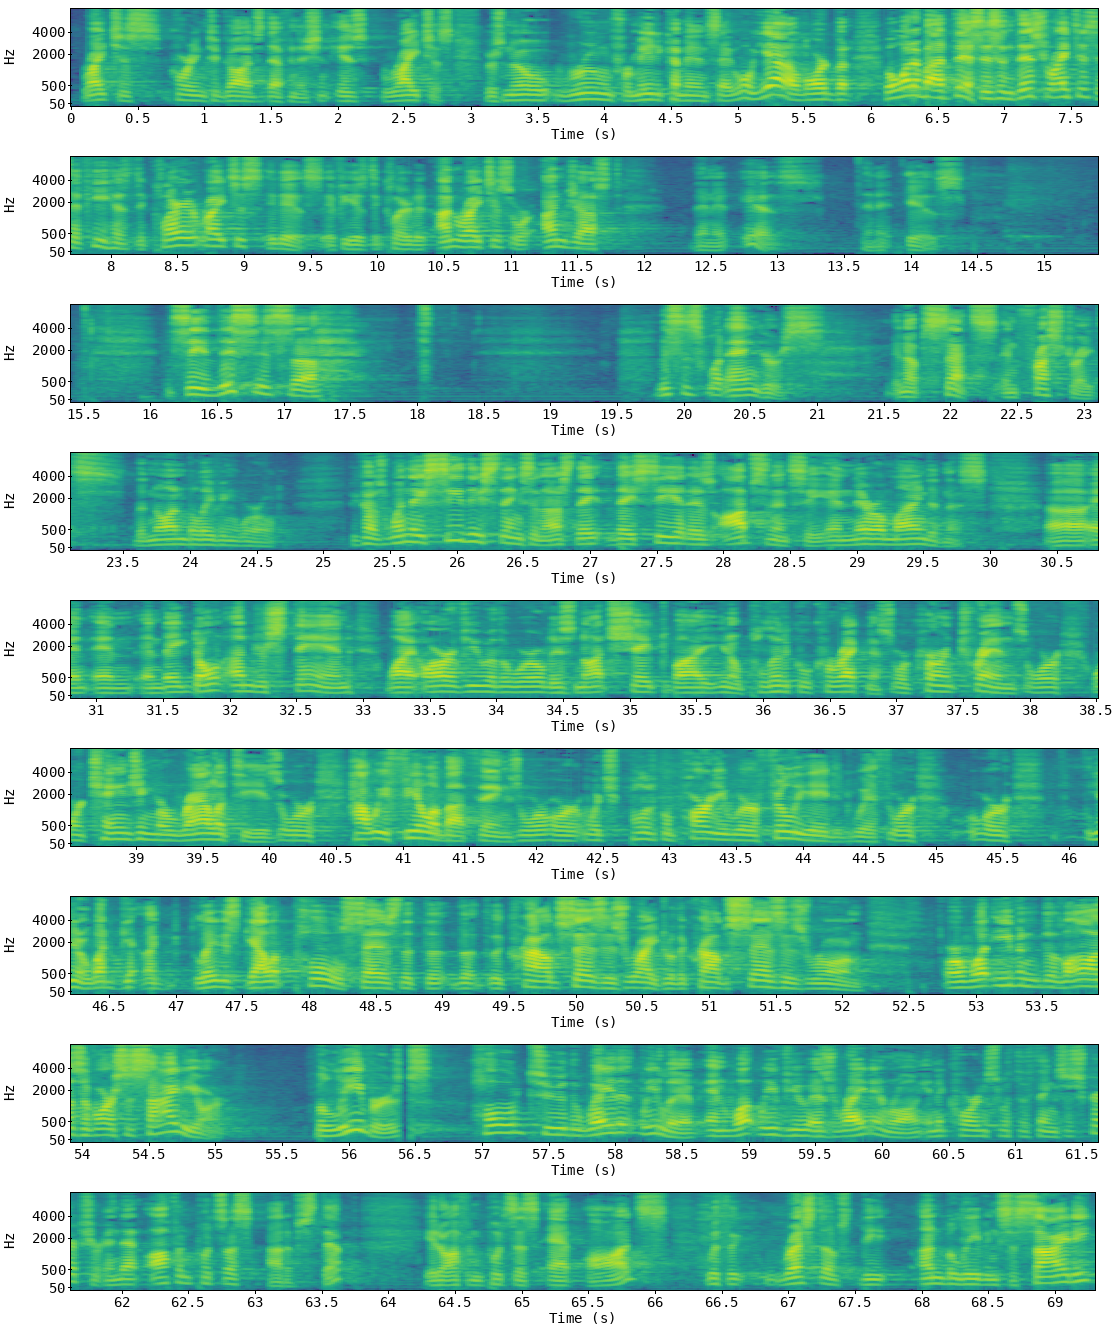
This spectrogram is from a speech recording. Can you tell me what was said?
Righteous, according to God's definition, is righteous. There's no room for me to come in and say, well, yeah, Lord, but, but what about this? Isn't this righteous? If He has declared it righteous, it is. If He has declared it unrighteous or unjust, then it is. Then it is. See, this is, uh, this is what angers and upsets and frustrates the non believing world. Because when they see these things in us, they, they see it as obstinacy and narrow mindedness. Uh, and, and, and they don't understand why our view of the world is not shaped by you know, political correctness or current trends or, or changing moralities or how we feel about things or, or which political party we're affiliated with or, or you know, what the latest Gallup poll says that the, the, the crowd says is right or the crowd says is wrong or what even the laws of our society are. Believers hold to the way that we live and what we view as right and wrong in accordance with the things of Scripture. And that often puts us out of step. It often puts us at odds with the rest of the unbelieving society.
